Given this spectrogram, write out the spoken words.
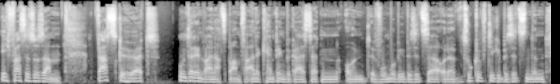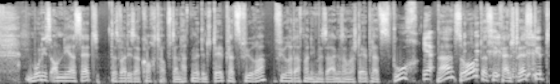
Ich fasse zusammen. Das gehört unter den Weihnachtsbaum für alle Campingbegeisterten und Wohnmobilbesitzer oder zukünftige Besitzenden. Monis Omnia Set, das war dieser Kochtopf. Dann hatten wir den Stellplatzführer. Führer darf man nicht mehr sagen, sondern Stellplatzbuch. Ja. Na, so, dass hier keinen Stress gibt.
